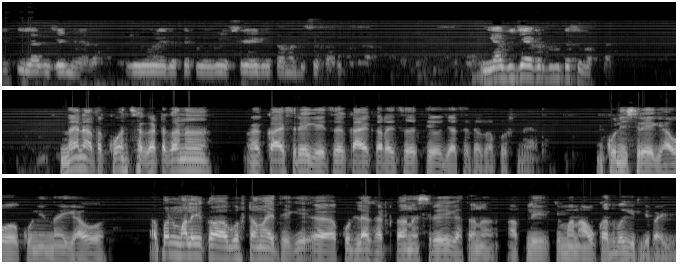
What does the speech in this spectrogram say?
तिला विजय मिळाला. वेगवेगळे घटक वेगवेगळे श्रेय घेताना दिसत आहेत. या विजयाकडे तुम्ही कसं बघता? नाही ना आता कोणत्या घटकानं काय श्रेय घ्यायचं काय करायचं ते ज्याचा त्याचा प्रश्न आहे आता. कोणी श्रेय घ्यावं कोणी नाही घ्यावं. पण मला एक गोष्ट माहिती आहे की कुठल्या घटकानं श्रेय घेताना आपली किमान अवकात बघितली पाहिजे.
